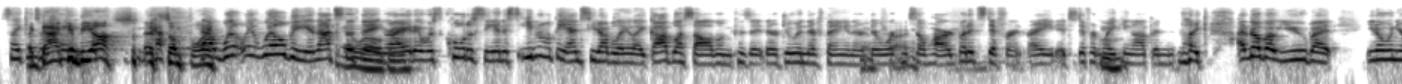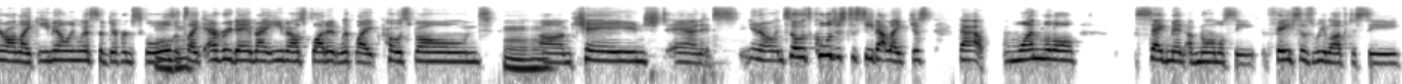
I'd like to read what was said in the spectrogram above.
It's like, like it's that okay. could be us Yeah, at some point. That will it will be, and that's It the thing, right? It was cool to see, and it's even with the NCAA, like God bless all of them because they, they're doing their thing and they're They're they're working so hard. But it's different, right? It's different Mhm. waking up and like I don't know about you, but you know when you're on like emailing lists of different schools, Mhm. it's like every day my emails flooded with like postponed, Mhm. um, changed, and it's you know, and so it's cool just to see that like just that one little segment of normalcy, faces we love to see,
